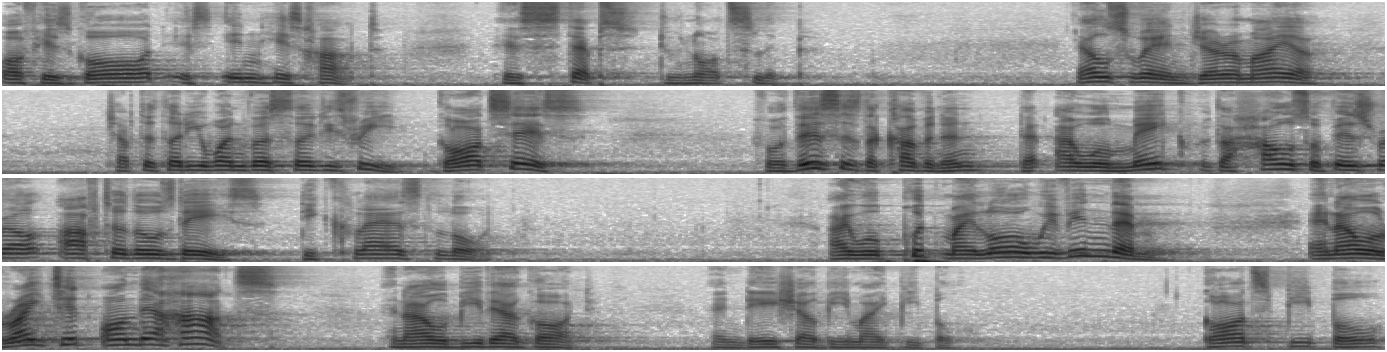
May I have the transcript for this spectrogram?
of his God is in his heart, his steps do not slip. Elsewhere in Jeremiah chapter 31, verse 33, God says, For this is the covenant that I will make with the house of Israel after those days, declares the Lord. I will put my law within them, and I will write it on their hearts, and I will be their God, and they shall be my people. God's people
